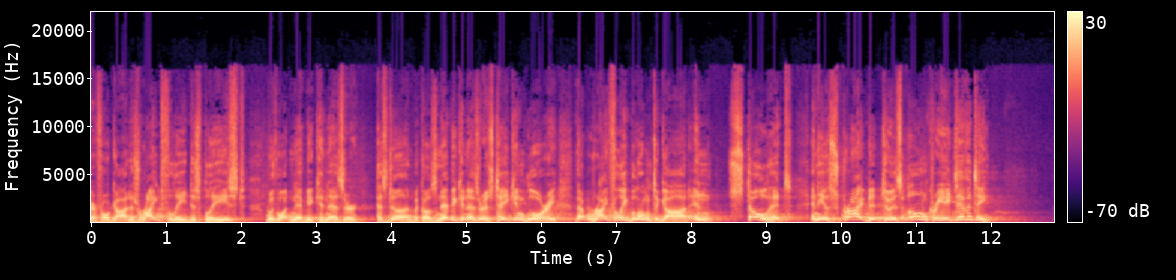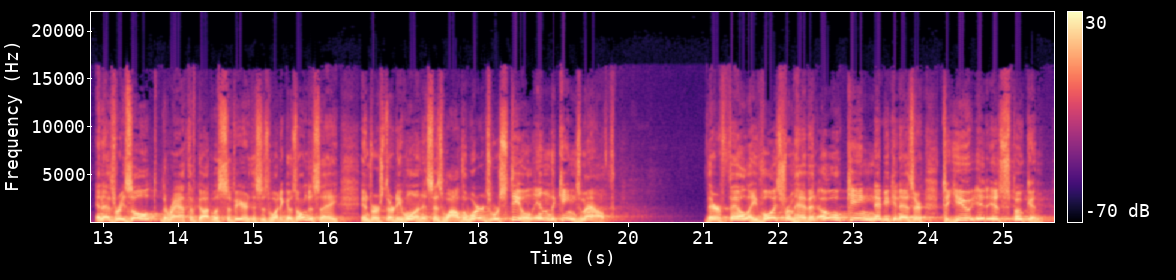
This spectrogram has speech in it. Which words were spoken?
Therefore, God is rightfully displeased with what Nebuchadnezzar has done because Nebuchadnezzar has taken glory that rightfully belonged to God and stole it, and he ascribed it to his own creativity. And as a result, the wrath of God was severe. This is what it goes on to say in verse 31. It says, While the words were still in the king's mouth, there fell a voice from heaven, O King Nebuchadnezzar, to you it is spoken.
